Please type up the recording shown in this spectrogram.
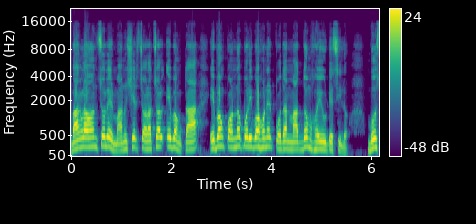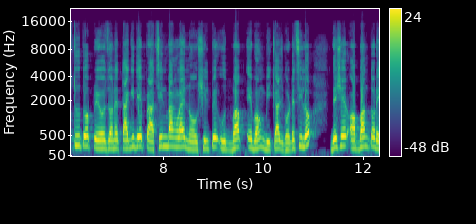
বাংলা অঞ্চলের মানুষের চলাচল এবং তা এবং পণ্য পরিবহনের প্রধান মাধ্যম হয়ে উঠেছিল। বস্তুত প্রয়োজনের তাগিদে প্রাচীন বাংলায় নৌশিল্পের উদ্ভব এবং বিকাশ ঘটেছিল। দেশের অভ্যন্তরে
